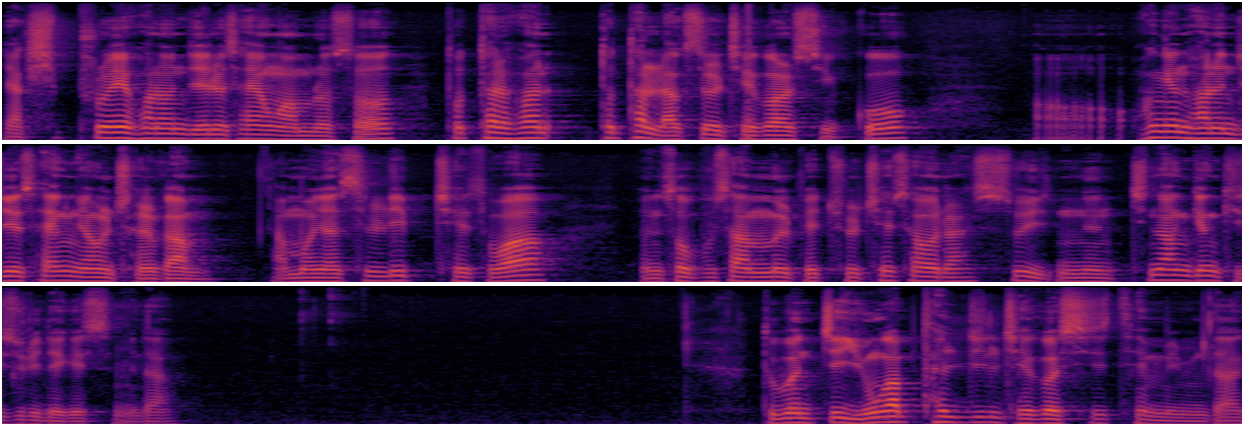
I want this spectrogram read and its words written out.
약 10%의 환원제를 사용함으로써 토탈 환, 토탈 락스를 제거할 수 있고 어, 황연 환원제의 사용량을 절감, 아모니아 슬립 최소화, 연소 부산물 배출 최소화를 할 수 있는 친환경 기술이 되겠습니다. 두 번째 융합 탈질 제거 시스템입니다.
